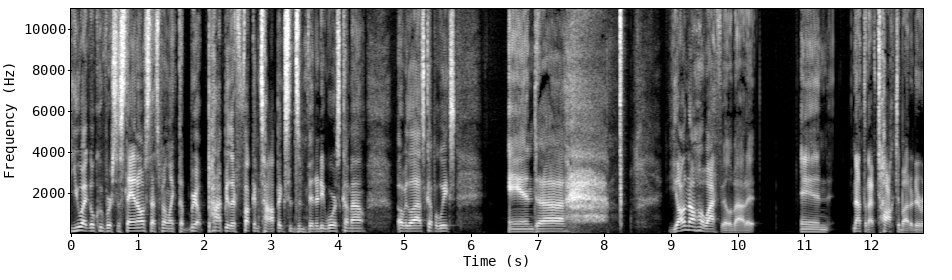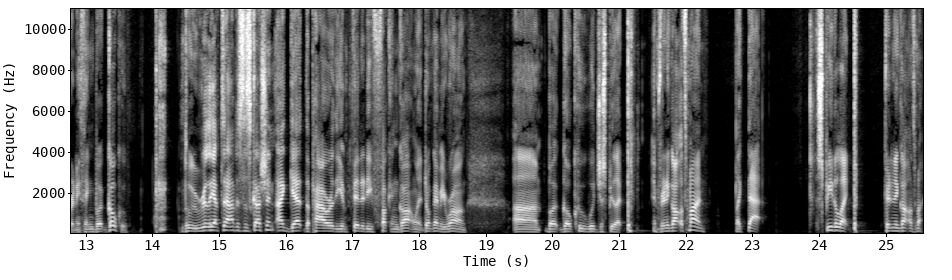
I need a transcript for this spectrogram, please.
UI Goku versus Thanos, that's been like the real popular fucking topic since Infinity Wars come out over the last couple weeks. And uh, y'all know how I feel about it. And not that I've talked about it or anything, but Goku. Do we really have to have this discussion? I get the power of the Infinity fucking Gauntlet. Don't get me wrong. Um, but Goku would just be like, Infinity Gauntlet's mine. Like that. Speed of light. Infinity Gauntlet's mine.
